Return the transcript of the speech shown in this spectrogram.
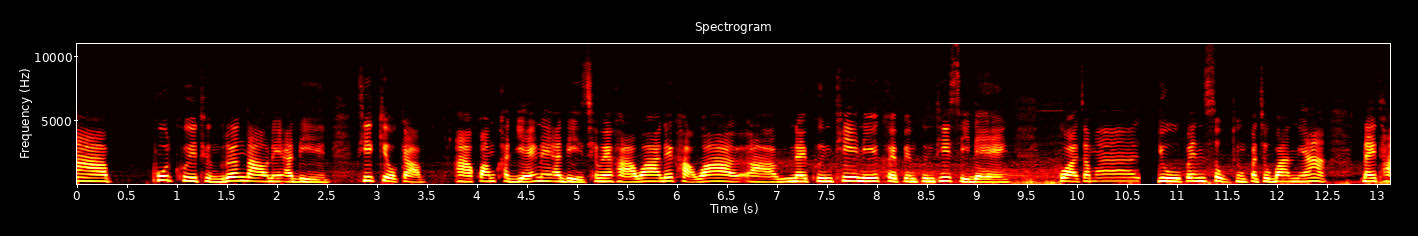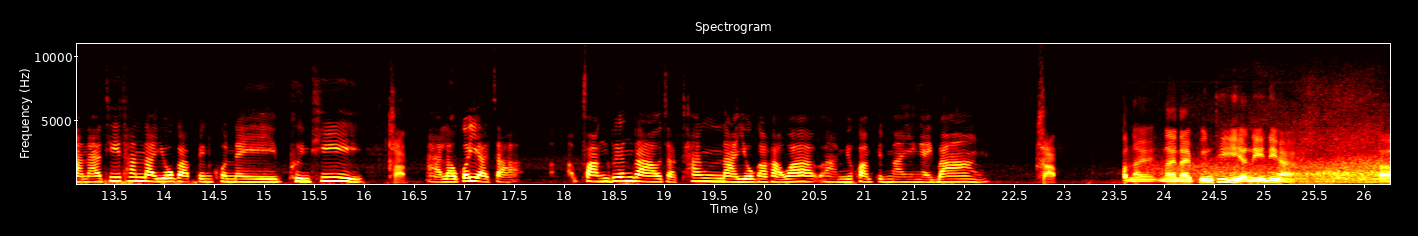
มาพูดคุยถึงเรื่องราวในอดีต ที่เกี่ยวกับอ่าความขัดแย้งในอดีตใช่ไหมคะว่าได้ข่าวว่าอ่าในพื้นที่นี้เคยเป็นพื้นที่สีแดง กว่าจะมาอยู่เป็นสุขถึงปัจจุบันเนี้ยในฐานะที่ท่านนายกอะเป็นคนในพื้นที่ครับอ่าเราก็อยากจะ ฟังเรื่องราวจากท่านนายกอะค่ะว่ามีความเป็นมายังไงบ้าง ครับในในในพื้นที่อันนี้เนี่ยเอ่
